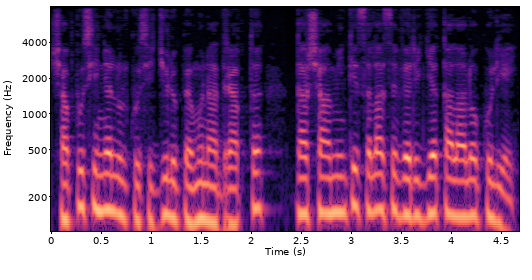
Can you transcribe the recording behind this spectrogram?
Și-a pus inelul cu sigiliu pe mâna dreaptă, dar și-a amintit să lase verigheta la locul ei.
